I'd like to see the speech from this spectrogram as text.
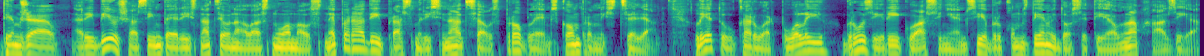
Diemžēl arī bijušās impērijas nacionālās nomalas neparādīja prasmi risināt savas problēmas kompromisa ceļā. Lietuva karo ar Poliju, Grūzija rīko asiņainus iebrukums Dienvidosetijā un Abhāzijā,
